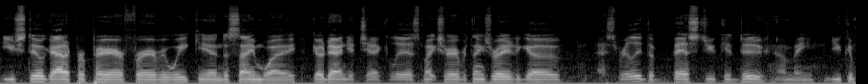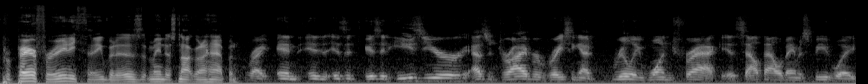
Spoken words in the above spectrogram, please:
you still got to prepare for every weekend the same way. Go down your checklist, make sure everything's ready to go. That's really the best you can do. I mean, you can prepare for anything, but it doesn't mean it's not going to happen. Right, and is, is it is it easier as a driver racing at really one track, is South Alabama Speedway,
